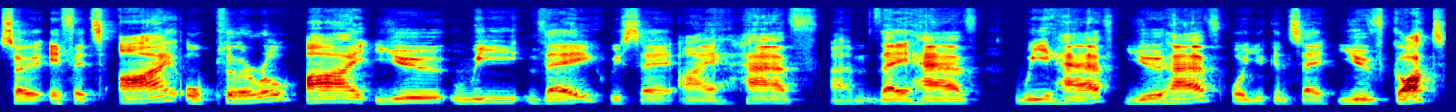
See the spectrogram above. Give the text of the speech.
So if it's I or plural, I, you, we, they, we say I have, um, they have, we have, you have, or you can say you've got,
